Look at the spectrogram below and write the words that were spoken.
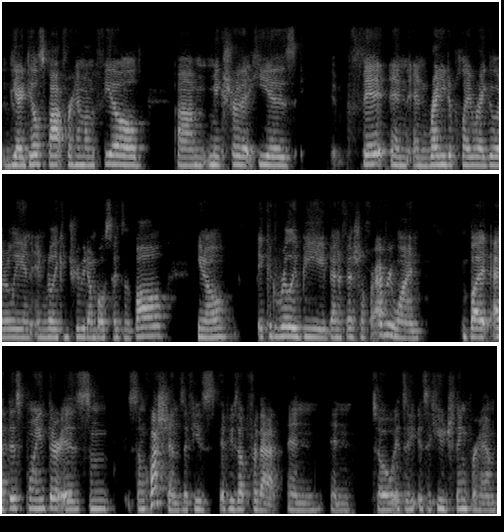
the ideal spot for him on the field, um, make sure that he is fit and and ready to play regularly and, and really contribute on both sides of the ball. You know, it could really be beneficial for everyone. But at this point, there is some some questions if he's if he's up for that, and and so it's a it's a huge thing for him.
